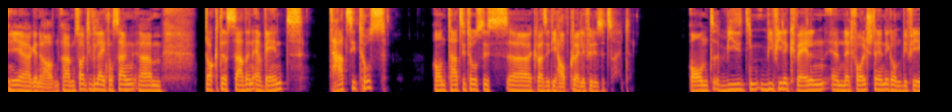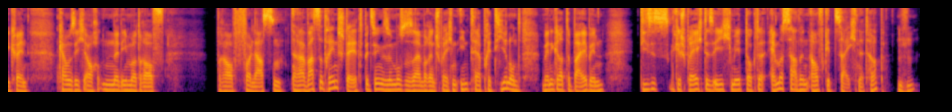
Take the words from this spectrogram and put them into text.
Ja, genau. Ähm, sollte vielleicht noch sagen, ähm, Dr. Southern erwähnt Tacitus und Tacitus ist äh, quasi die Hauptquelle für diese Zeit. Und wie, die, wie viele Quellen, äh, nicht vollständig und wie viele Quellen, kann man sich auch nicht immer drauf, drauf verlassen. Äh, was da drin steht, beziehungsweise muss es einfach entsprechend interpretieren. Und wenn ich gerade dabei bin, dieses Gespräch, das ich mit Dr. Emma Southern aufgezeichnet habe, mhm.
